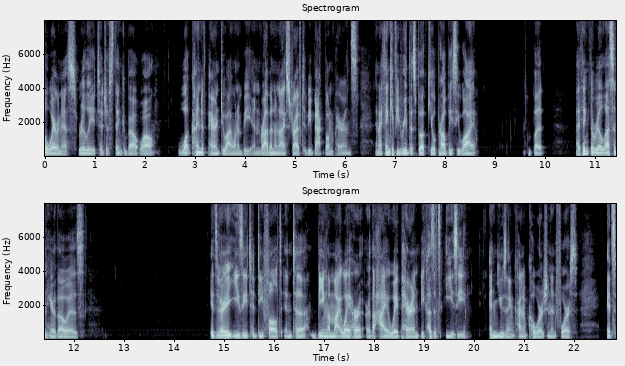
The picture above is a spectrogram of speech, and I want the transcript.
awareness, really, to just think about, well, what kind of parent do I want to be? And Robin and I strive to be backbone parents. And I think if you read this book, you'll probably see why. But I think the real lesson here, though, is it's very easy to default into being a my way or, or the highway parent because it's easy and using kind of coercion and force. It's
